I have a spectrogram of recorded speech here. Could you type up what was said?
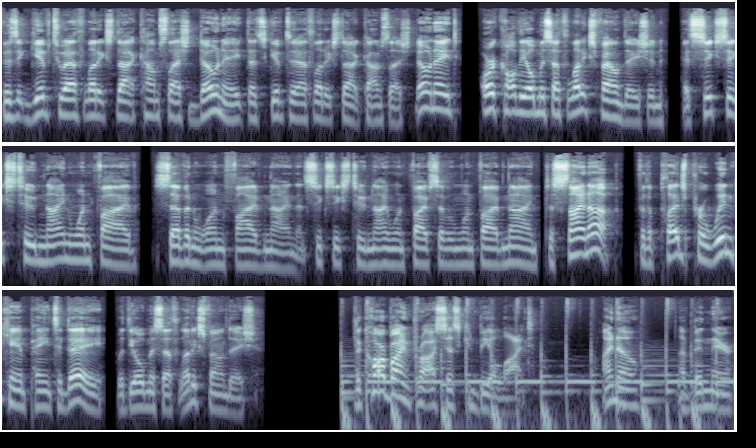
Visit givetoathletics.com slash donate. That's givetoathletics.com slash donate. Or call the Ole Miss Athletics Foundation at 662-915-7159. That's 662-915-7159 to sign up for the Pledge Per Win campaign today with the Ole Miss Athletics Foundation. The car buying process can be a lot. I know, I've been there.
